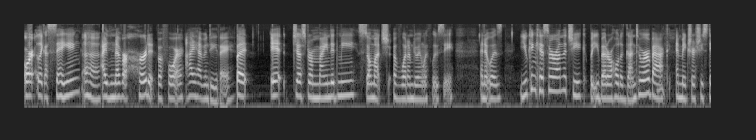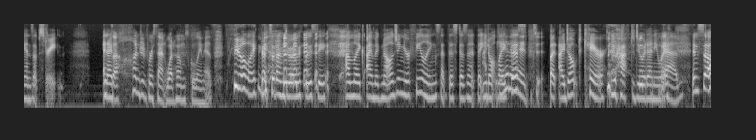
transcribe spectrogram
or like a saying. Uh-huh. I've never heard it before, I haven't either. but it just reminded me so much of what I'm doing with Lucy, and it was. You can kiss her on the cheek, but you better hold a gun to her back and make sure she stands up straight. And it's a hundred percent what homeschooling is. feel like that's what I'm doing with Lucy. I'm like, I'm acknowledging your feelings that this doesn't, that you don't like this, it. but I don't care. You have to do it anyway. Yes. And so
